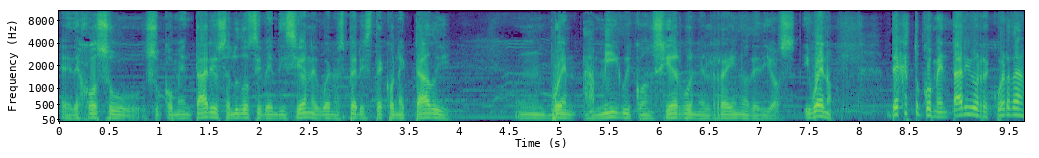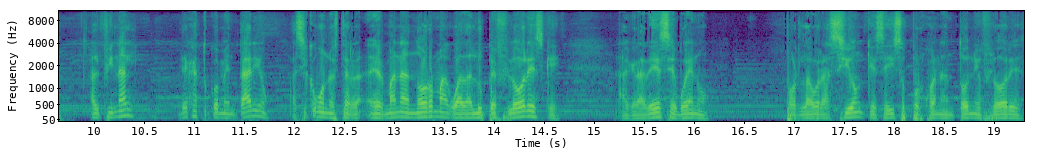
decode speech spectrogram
eh, dejó su, su comentario, saludos y bendiciones, bueno, espero esté conectado y un buen amigo y consiervo en el reino de Dios. Y bueno, deja tu comentario, recuerda, al final, deja tu comentario, así como nuestra hermana Norma Guadalupe Flores, que agradece, bueno, por la oración que se hizo por Juan Antonio Flores.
